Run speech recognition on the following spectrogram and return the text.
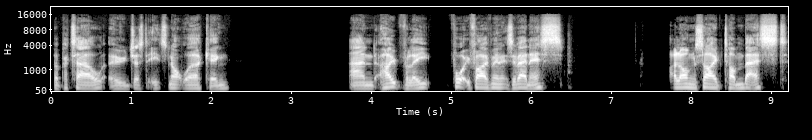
for Patel, who just it's not working. And hopefully 45 minutes of Ennis alongside Tom Best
